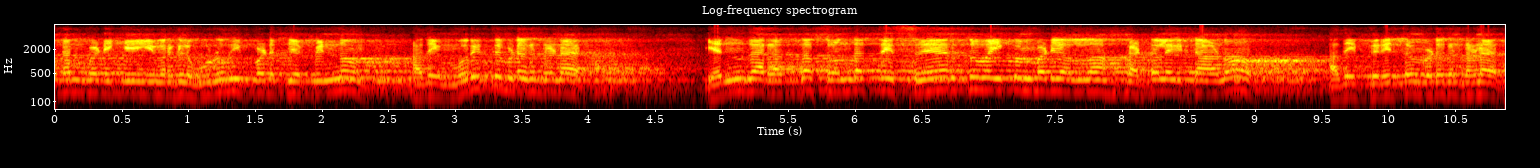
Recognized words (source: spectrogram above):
உடன்படிக்கை இவர்கள் உறுதிப்படுத்திய பின்னும் அதை முறித்து விடுகின்றனர். எந்த இரத்த சொந்தத்தை சேர்த்து வைக்கும்படி அல்லாஹ் கட்டளையிட்டானோ அதை பிரித்தும் விடுகின்றனர்.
